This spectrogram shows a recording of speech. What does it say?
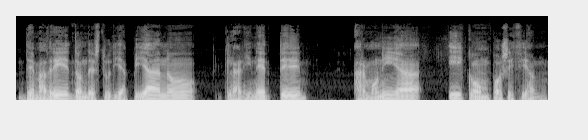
de Madrid, donde estudia piano, clarinete, armonía y composición.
